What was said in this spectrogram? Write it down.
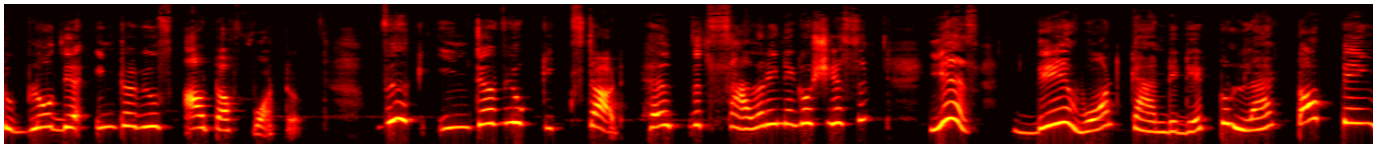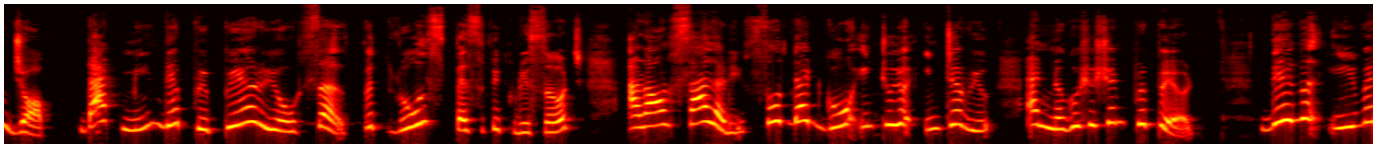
to blow their interviews out of water. Will Interview Kickstart help with salary negotiation? Yes, they want candidate to land top paying job that means they prepare yourself with role specific research around salary so that go into your interview and negotiation prepared. They will even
